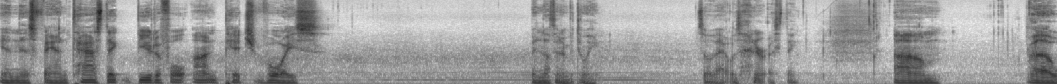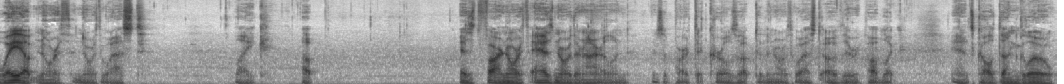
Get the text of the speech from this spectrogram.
in this fantastic, beautiful, on pitch voice, and nothing in between. So that was interesting. Um, uh, way up north, northwest, like up as far north as Northern Ireland. There's a part that curls up to the northwest of the Republic, and it's called Dungloe.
